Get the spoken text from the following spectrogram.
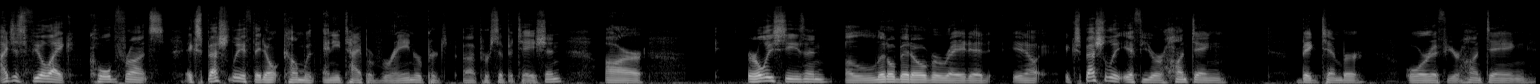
I just feel like cold fronts, especially if they don't come with any type of rain or per, uh, precipitation, are early season a little bit overrated. You know, especially if you're hunting big timber or if you're hunting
